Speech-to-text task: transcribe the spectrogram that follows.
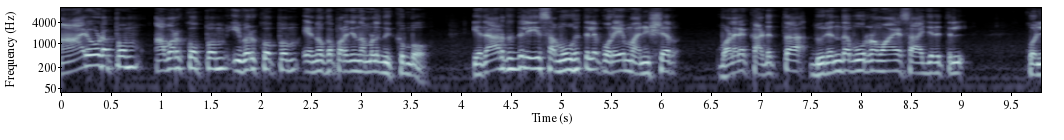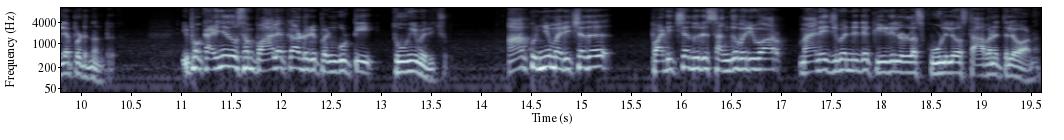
ആരോടൊപ്പം അവർക്കൊപ്പം ഇവർക്കൊപ്പം എന്നൊക്കെ പറഞ്ഞ് നമ്മൾ നിൽക്കുമ്പോൾ യഥാർത്ഥത്തിൽ ഈ സമൂഹത്തിലെ കുറേ മനുഷ്യർ വളരെ കടുത്ത ദുരന്തപൂർണമായ സാഹചര്യത്തിൽ കൊല്ലപ്പെടുന്നുണ്ട്. ഇപ്പോൾ കഴിഞ്ഞ ദിവസം പാലക്കാട് ഒരു പെൺകുട്ടി തൂങ്ങി മരിച്ചു. ആ കുഞ്ഞ് മരിച്ചത് പഠിച്ചതൊരു സംഘപരിവാർ മാനേജ്മെന്റിന്റെ കീഴിലുള്ള സ്കൂളിലോ സ്ഥാപനത്തിലോ ആണ്.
